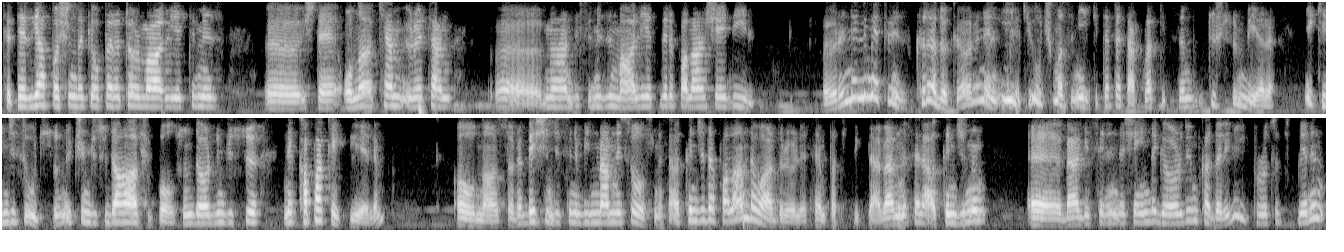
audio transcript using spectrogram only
tezgah başındaki operatör maliyetimiz, e, işte ona kem üreten e, mühendisimizin maliyetleri falan şey değil. Öğrenelim hepimiz. Kıra dökü öğrenelim. İlki uçmasın. ilki tepe taklak gitsin düşsün bir yere. İkincisi uçsun. Üçüncüsü daha hafif olsun. Dördüncüsü ne kapak ekleyelim. Ondan sonra beşincisini bilmem nesi olsun. Mesela Akıncı'da falan da vardır öyle sempatiklikler. Ben mesela Akıncı'nın e, belgeselinde şeyinde gördüğüm kadarıyla ilk prototiplerin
